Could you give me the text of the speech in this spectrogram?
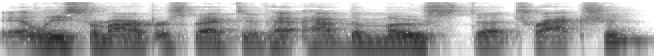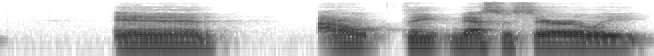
at least from our perspective, ha- have the most uh, traction. And I don't think necessarily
